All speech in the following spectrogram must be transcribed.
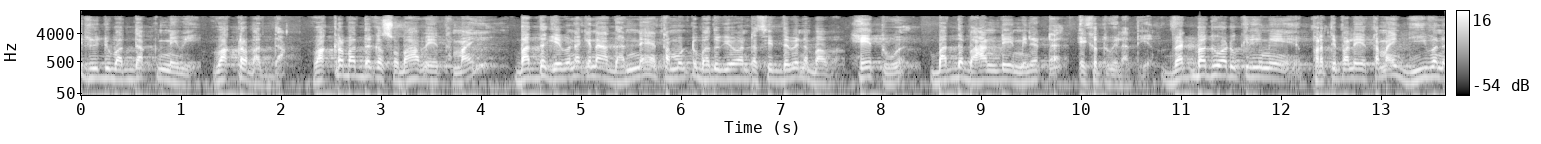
ඍජු බද්දක් නෙවෙයි වක්‍ර බද්දක්. වක්‍ර බද්දක ස්වභාවය තමයි බද්ද ගෙවන කෙනා දන්නේ තමුන්ට බදු ගෙවන්ට සිද්ධ වෙන බව. හේතුව බද්ද භාණ්ඩයේ මිලට එකතු වෙලා තියෙන. වැට් බදු අඩු කිරීමේ ප්‍රතිඵලය තමයි ජීවන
